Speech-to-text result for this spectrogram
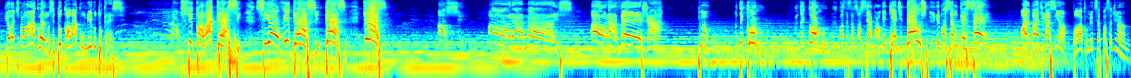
Porque eu vou te falar uma coisa, irmão, se tu colar comigo, tu cresce. Não, se colar, cresce. Se ouvir, cresce. Cresce, cresce. Oxi, ora mais. Ora, veja. Irmão, não tem como. Não tem como você se associar com alguém que é de Deus e você não crescer. Olha para diga assim, ó. Cola comigo que você passa de ano.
